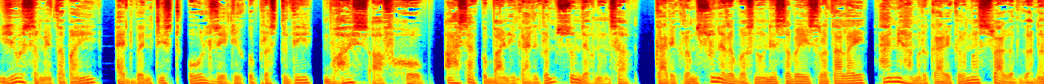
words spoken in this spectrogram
यो समय तपाईँ एडभेन्टिस्ट ओल्ड रेडियोको प्रस्तुति भोइस अफ होप आशाको बाणी कार्यक्रम सुन्दै हुनुहुन्छ। कार्यक्रम सुनेर बस्नुहुने सबै श्रोतालाई हामी हाम्रो कार्यक्रममा स्वागत गर्न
